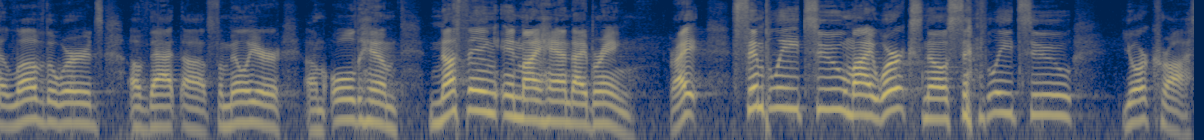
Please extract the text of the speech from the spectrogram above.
I love the words of that uh, familiar um, old hymn Nothing in my hand I bring, right? Simply to my works, no, simply to your cross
